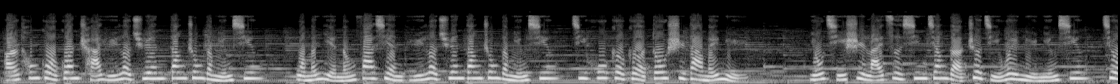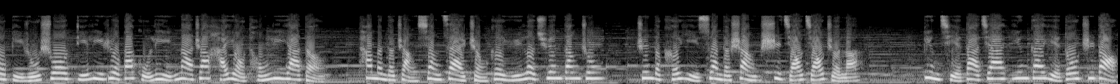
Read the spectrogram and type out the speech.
而通过观察娱乐圈当中的明星。我们也能发现，娱乐圈当中的明星几乎个个都是大美女，尤其是来自新疆的这几位女明星，就比如说迪丽热巴、古力娜扎，还有佟丽娅等，她们的长相在整个娱乐圈当中，真的可以算得上是佼佼者了。并且大家应该也都知道，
